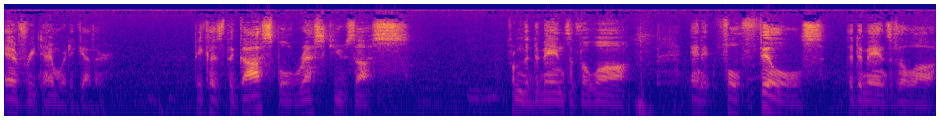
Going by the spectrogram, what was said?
every time we're together. Because the gospel rescues us from the demands of the law and it fulfills the demands of the law.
